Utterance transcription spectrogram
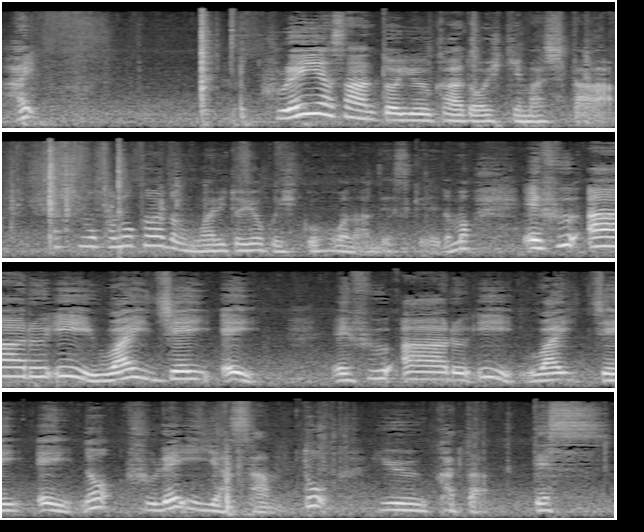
はい。フレイヤさんというカードを引きました。私もこのカードも割とよく引く方なんですけれども FREYJA FREYJA のフレイヤさんという方です。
